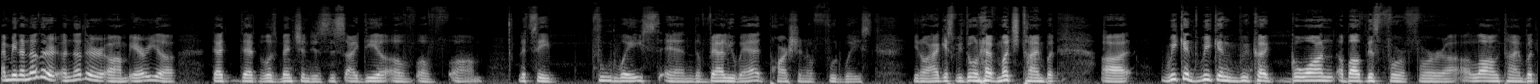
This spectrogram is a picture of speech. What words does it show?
I mean, another another um, area that that was mentioned is this idea of of um, let's say food waste and the value add portion of food waste. You know, I guess we don't have much time, but uh, we can we can we could go on about this for for uh, a long time. But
